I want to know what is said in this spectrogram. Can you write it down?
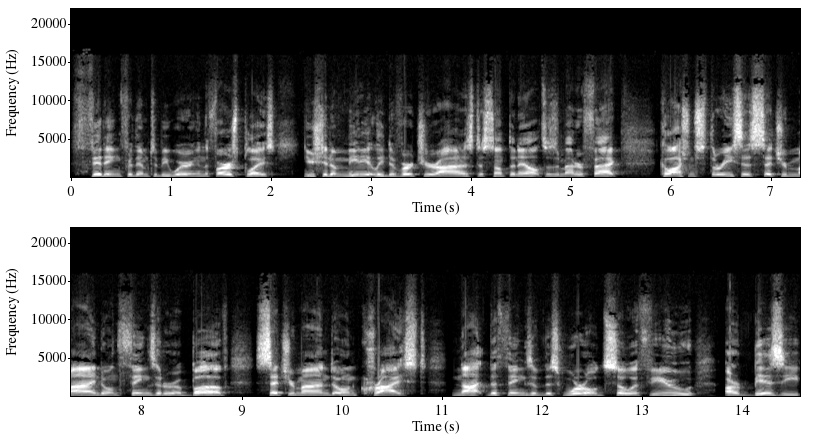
fitting for them to be wearing in the first place. You should immediately divert your eyes to something else. As a matter of fact, Colossians 3 says, Set your mind on things that are above. Set your mind on Christ, not the things of this world. So if you are busy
